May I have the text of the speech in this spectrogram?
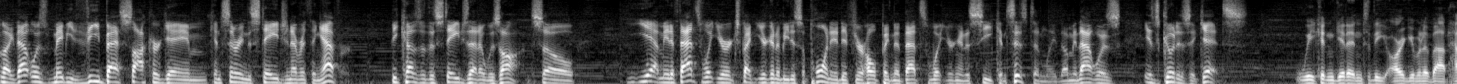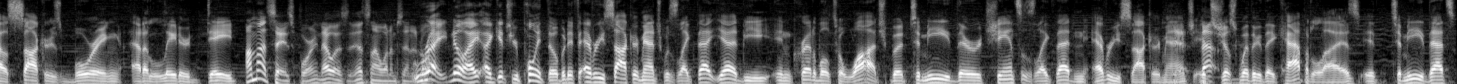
like that was maybe the best soccer game considering the stage and everything ever because of the stage that it was on. So. Yeah, I mean, if that's what you're expecting, you're going to be disappointed if you're hoping that that's what you're going to see consistently. I mean, that was as good as it gets. We can get into the argument about how soccer's boring at a later date. I'm not saying it's boring. That was that's not what I'm saying at all. Right. No, I, I get your point, though. But if every soccer match was like that, yeah, it'd be incredible to watch. But to me, there are chances like that in every soccer match. that- it's just whether they capitalize. It To me, that's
